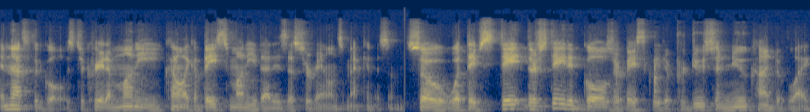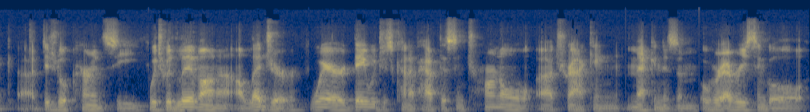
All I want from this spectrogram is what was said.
and that's the goal is to create a money kind of like a base money that is a surveillance mechanism so what they've state their stated goals are basically to produce a new kind of like uh, digital currency which would live on a, a, ledger where they would just kind of have this internal uh, tracking mechanism over every single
